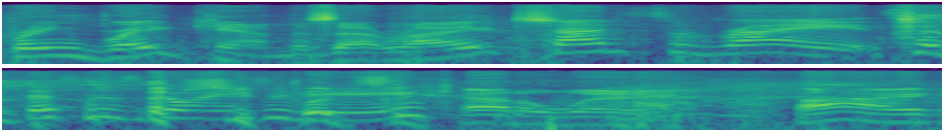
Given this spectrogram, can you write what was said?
spring break camp. Is that right? That's right. So this is going to be... she puts the cat away. Hi.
